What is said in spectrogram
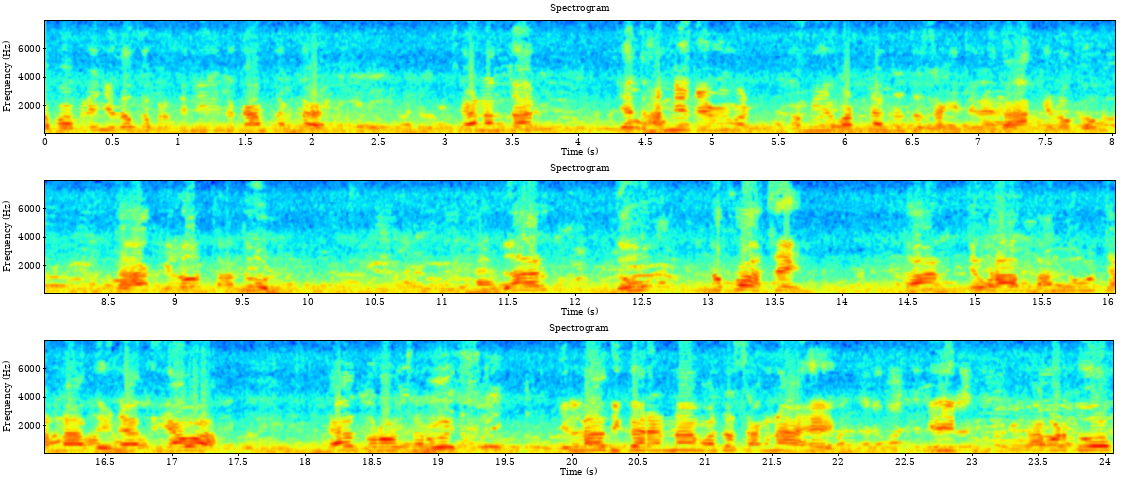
आपापले जे लोकप्रतिनिधीचं काम करतात त्यानंतर जे धान्य जे मी वाट आम्ही वाटण्याचं जर सांगितलेलं आहे दहा किलो गहू दहा किलो तांदूळ. जर गहू नको असेल तर तेवढा तांदूळ त्यांना देण्यात यावा. त्याचबरोबर सर्व जिल्हाधिकाऱ्यांना माझं सांगणं आहे की ताबडतोब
